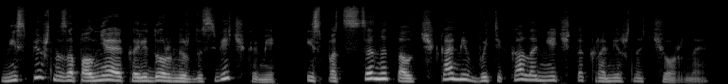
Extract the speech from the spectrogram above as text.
Неспешно заполняя коридор между свечками, из-под сцены толчками вытекало нечто кромешно-черное.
